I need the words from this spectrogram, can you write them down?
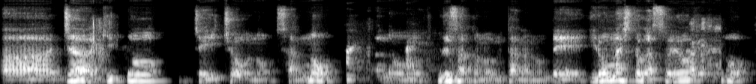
ああ、じゃあ、きっと、J. 長野さんの、はいあの、はいふるさとの歌なので、いろんな人がそれを聞くと、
